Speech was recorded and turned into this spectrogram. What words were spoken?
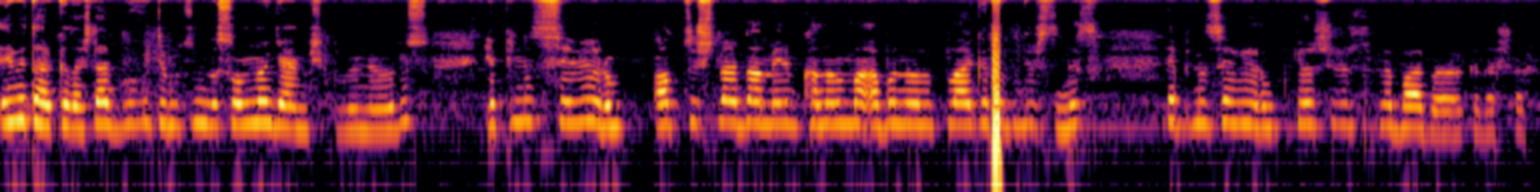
Evet arkadaşlar bu videomuzun da sonuna gelmiş bulunuyoruz. Hepinizi seviyorum. Alt tuşlardan benim kanalıma abone olup like atabilirsiniz. Hepinizi seviyorum. Görüşürüz ve bay bay arkadaşlar.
